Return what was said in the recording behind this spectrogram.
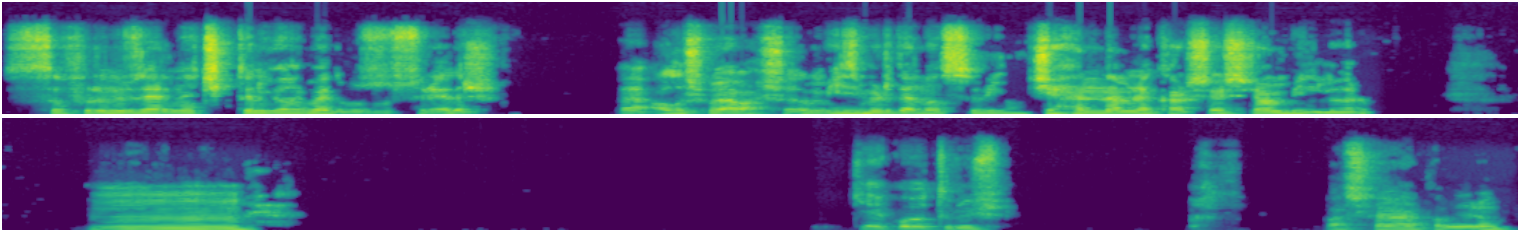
Sıfırın üzerine çıktığını görmedim uzun süredir. Ve alışmaya başladım. İzmir'de nasıl bir cehennemle karşılaşacağım bilmiyorum. Hmm, keko oturuş. Başka ne yapabilirim?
